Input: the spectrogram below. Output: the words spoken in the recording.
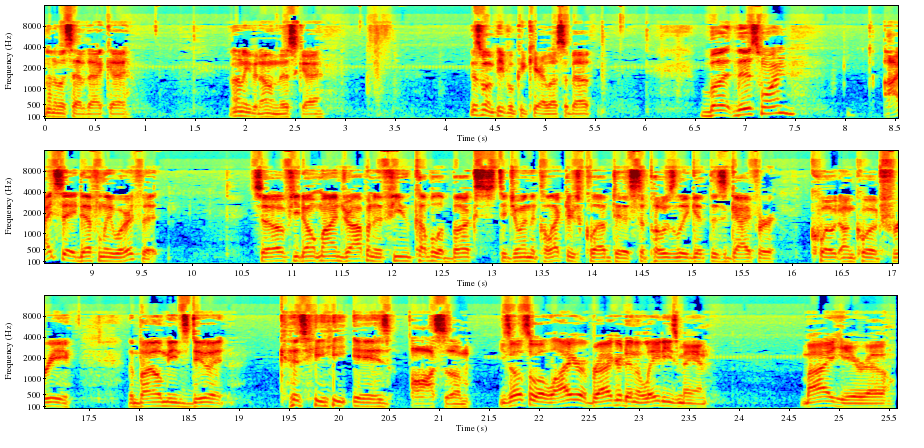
None of us have that guy. I don't even own this guy. This one people could care less about. But this one, I say definitely worth it. So if you don't mind dropping a few couple of bucks to join the collectors club to supposedly get this guy for quote unquote free, then by all means do it. Cause he is awesome. He's also a liar, a braggart, and a ladies' man. My hero.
